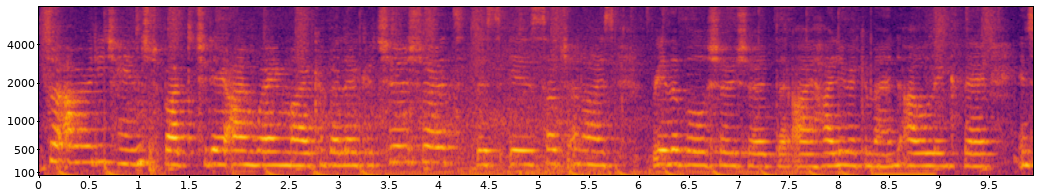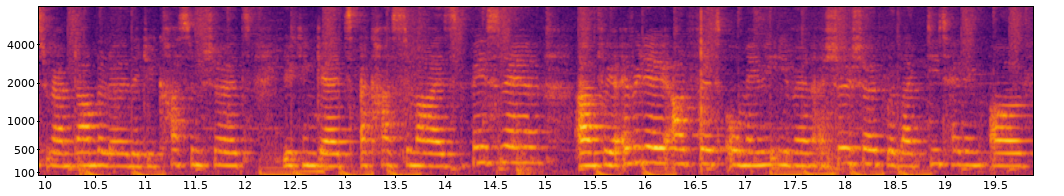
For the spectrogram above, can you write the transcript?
So I'm already changed, but today I'm wearing my Caballo Couture shirt. This is such a nice breathable show shirt that I highly recommend. I will link their Instagram down below. They do custom shirts. You can get a customized base layer um, for your everyday outfit or maybe even a show shirt with like detailing of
